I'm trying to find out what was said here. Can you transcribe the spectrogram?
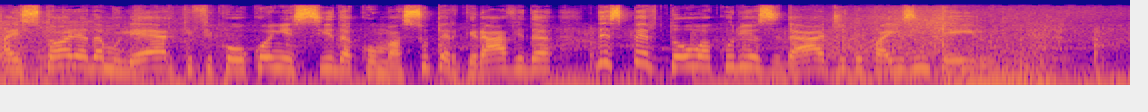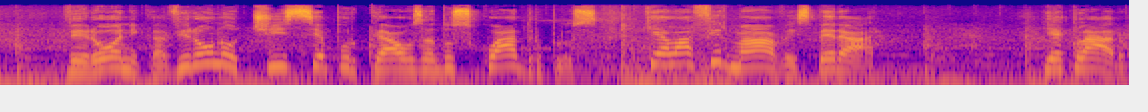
A história da mulher que ficou conhecida como a super grávida despertou a curiosidade do país inteiro. Verônica virou notícia por causa dos quádruplos que ela afirmava esperar. E é claro,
